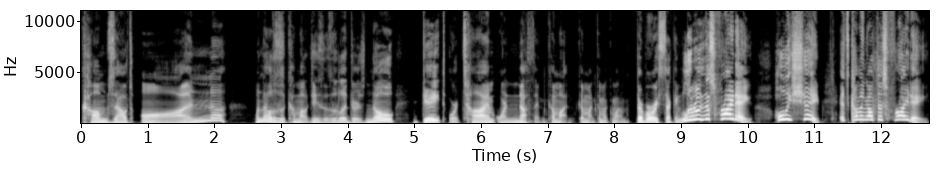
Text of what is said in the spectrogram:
comes out on. When the hell does it come out? Jesus, there's no date or time or nothing. Come on, come on, come on, come on. February 2nd. Literally this Friday. Holy shit. It's coming out this Friday.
